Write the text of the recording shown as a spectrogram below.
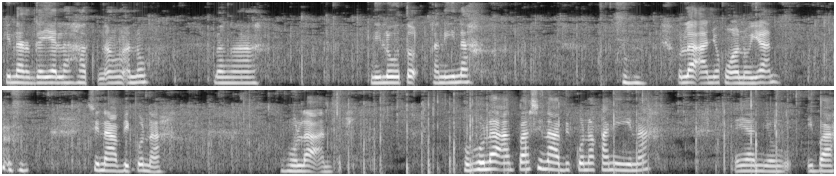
Kinargaya lahat ng ano mga niluto kanina. Hulaan nyo kung ano yan. sinabi ko na. Hulaan. Huhulaan pa, sinabi ko na kanina. Ayan yung iba.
